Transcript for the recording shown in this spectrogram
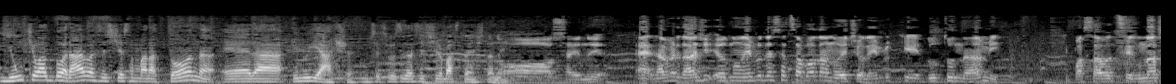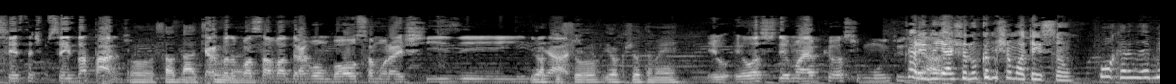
E um que eu adorava assistir essa maratona era Inuyasha. Não sei se vocês assistiram bastante também. Nossa, ia... É, na verdade, eu não lembro dessa de sábado à noite. Eu lembro que do Tsunami, que passava de segunda a sexta, tipo, seis da tarde. Oh, saudades. Que era quando passava Dragon Ball, Samurai X e Inuyasha. Yokusho, Yokusho também. Eu, eu assisti uma época que eu assisti muito Cara, Inuyasha nunca me chamou a atenção. Pô, cara, me, me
